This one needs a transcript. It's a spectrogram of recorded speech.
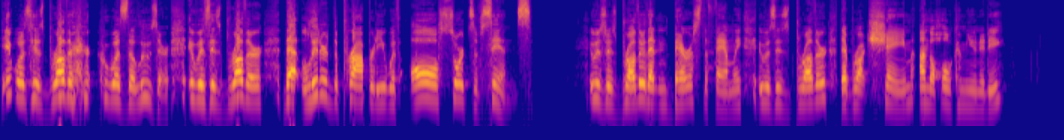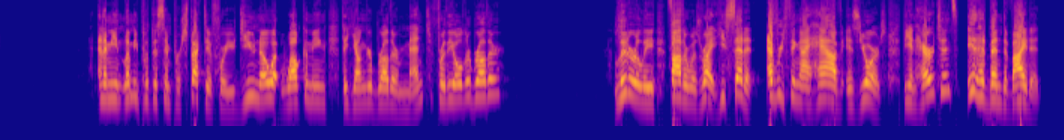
It was his brother who was the loser. It was his brother that littered the property with all sorts of sins. It was his brother that embarrassed the family. It was his brother that brought shame on the whole community. And I mean, let me put this in perspective for you. Do you know what welcoming the younger brother meant for the older brother? Literally, father was right. He said it. Everything I have is yours. The inheritance, it had been divided.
